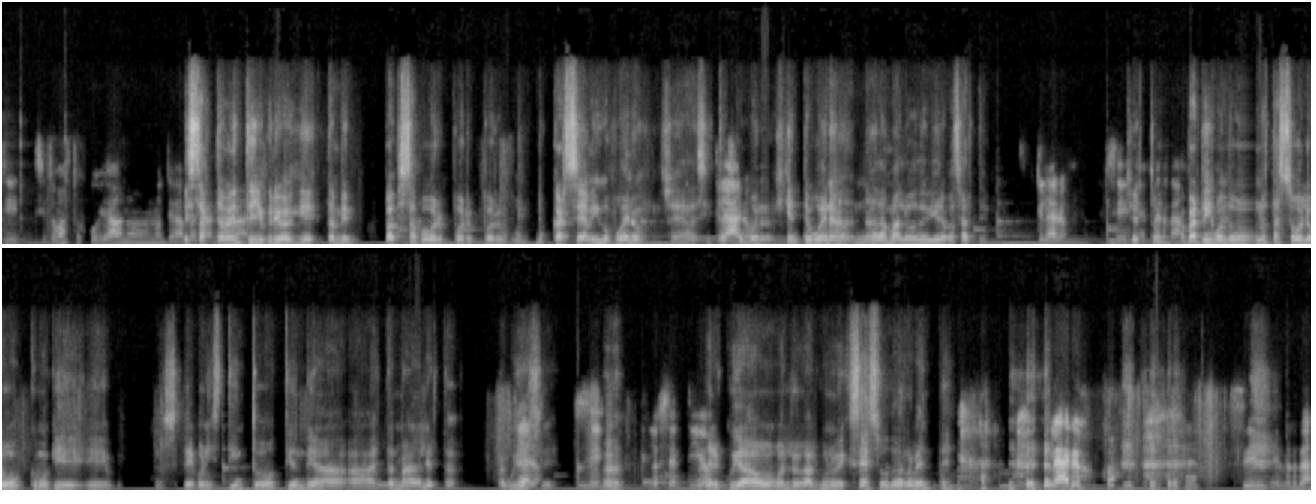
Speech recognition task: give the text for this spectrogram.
si, si tomas tus cuidados no, no te va a pasar Exactamente, yo creo que también pasa por, por, por, buscarse amigos buenos. O sea, si estás con gente buena, nada malo debiera pasarte. Claro, sí, es verdad. Aparte que cuando uno está solo, como que, eh, no sé, por instinto, tiende a, estar más alerta, a cuidarse. Claro, sí, ¿ah? lo sentí. A tener cuidado con algunos excesos de repente. claro. sí, es verdad.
